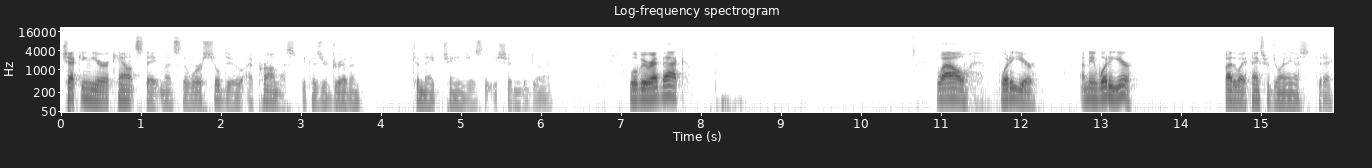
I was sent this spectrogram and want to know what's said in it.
checking your account statements, the worse you'll do, I promise, because you're driven to make changes that you shouldn't be doing. We'll be right back. Wow, what a year. I mean, what a year. By the way, thanks for joining us today.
